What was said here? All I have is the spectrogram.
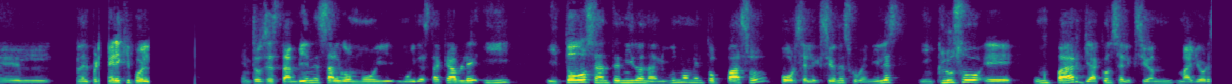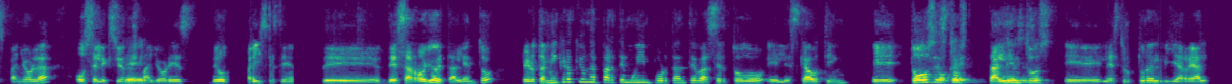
en, el, primer equipo del entonces también es algo muy, muy destacable y, y, todos han tenido en algún momento paso por selecciones juveniles, incluso eh, un par ya con selección mayor española o selecciones mayores de otros países. Tienen de desarrollo de talento, pero también creo que una parte muy importante va a ser todo el scouting. Eh, todos estos talentos, eh, la estructura del Villarreal,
